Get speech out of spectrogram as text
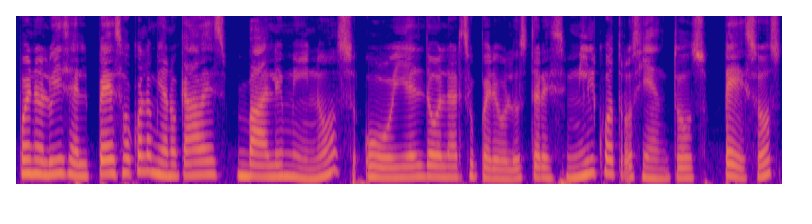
Bueno, Luis, el peso colombiano cada vez vale menos. Hoy el dólar superó los 3.400 pesos.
